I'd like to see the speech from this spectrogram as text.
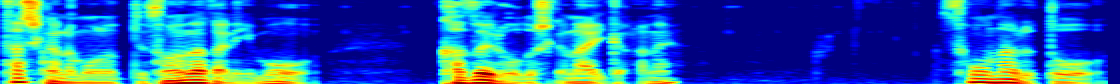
確かなものってその中にもう数えるほどしかないからね。そうなると、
